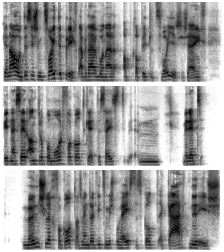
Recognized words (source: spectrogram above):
Genau, und das ist im zweiten Bericht, eben der, wo er ab Kapitel 2 ist, ist eigentlich, wird sehr anthropomorph von Gott geredet. Das heisst, ähm, man redet menschlich von Gott, also wenn dort wie zum Beispiel heisst, dass Gott ein Gärtner ist,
